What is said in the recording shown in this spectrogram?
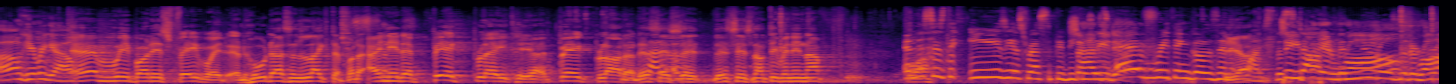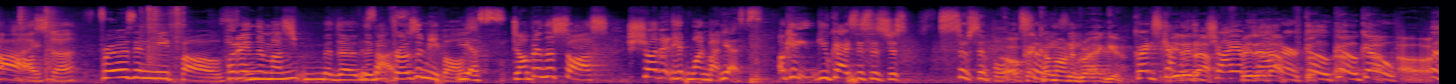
Oh, here we go. Everybody's favorite, and who doesn't like that? But I need a big plate here, a big platter. Big This is it. This is not even enough. And this is the easiest recipe because how do you it's do it? everything goes in Yeah. at once. The So you put in the raw- noodles that are raw dry, pasta. frozen meatballs. Put in the mm-hmm. mus- the, the, The meat, frozen meatballs. Yes. Dump in the sauce. Shut it. Hit one button. Yes. Okay, you guys, this is just so simple. It's Okay, so come on, easy. Greg. Greg's coming Speed with it a up, giant speed it platter. Go, go, go. Oh,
